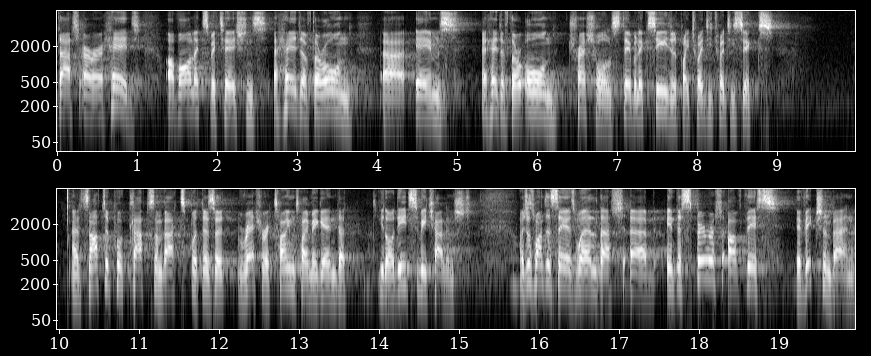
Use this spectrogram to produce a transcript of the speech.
that are ahead of all expectations, ahead of their own uh, aims, ahead of their own thresholds. They will exceed it by 2026. And it's not to put claps on backs, but there's a rhetoric time time again that you know, needs to be challenged. I just want to say as well that uh, in the spirit of this eviction ban,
